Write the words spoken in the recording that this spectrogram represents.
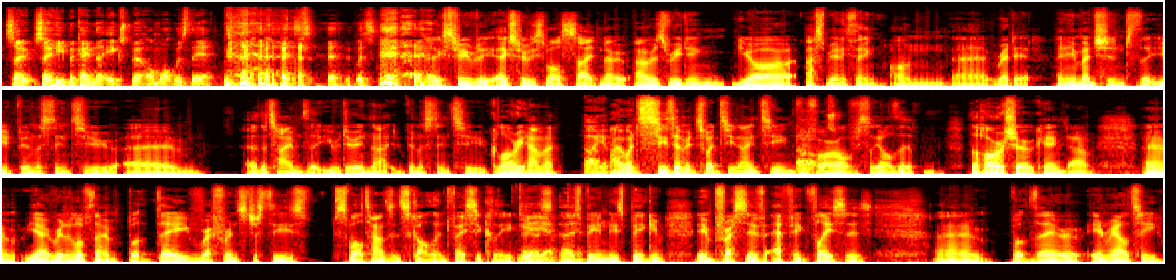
so so he became the expert on what was there. Was- An extremely extremely small side note. I was reading your Ask Me Anything on uh, Reddit, and you mentioned that you'd been listening to um, at the time that you were doing that. You'd been listening to Gloryhammer. Oh, yep. I went to see them in 2019 Oh, before awesome. obviously all the the horror show came down. Um, yeah, I really love them, but they reference just these small towns in Scotland basically Yeah, as, yeah, as yeah. being these big, impressive, epic places. Um, but they're in reality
